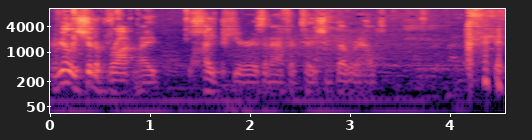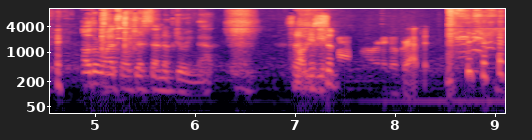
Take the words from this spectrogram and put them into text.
really should have brought my pipe here as an affectation. That would have helped. Otherwise, I'll just end up doing that. So I'll give you Seb- a half hour to go grab it.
